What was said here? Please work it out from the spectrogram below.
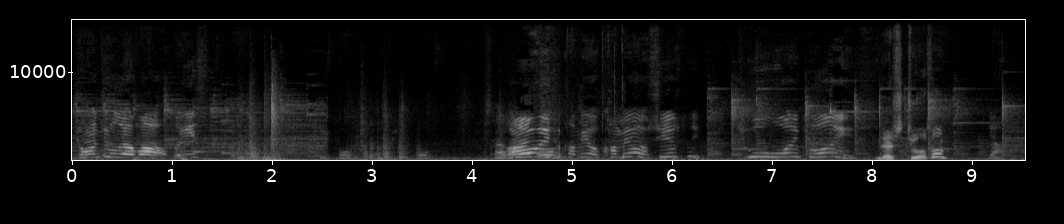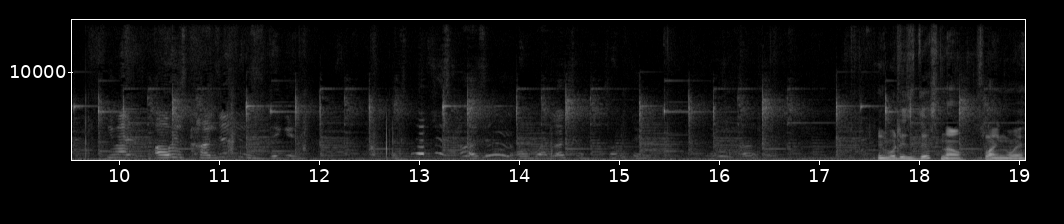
We turn to the ball, please. People, people. Oh, come here, come here, seriously. Two roly polies. There's two of them? Yeah. He might, oh, his cousin is digging. I think that's his cousin or or something. And what is this now? Flying away.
